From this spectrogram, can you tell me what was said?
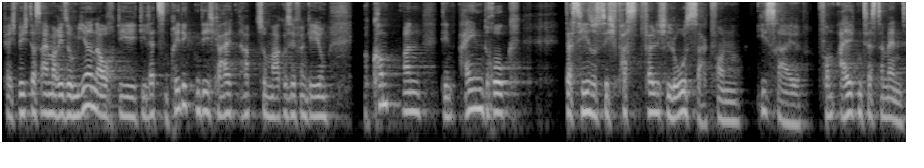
vielleicht will ich das einmal resumieren, auch die, die letzten Predigten, die ich gehalten habe zum Markus-Evangelium, bekommt man den Eindruck, dass Jesus sich fast völlig lossagt von Israel, vom Alten Testament,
